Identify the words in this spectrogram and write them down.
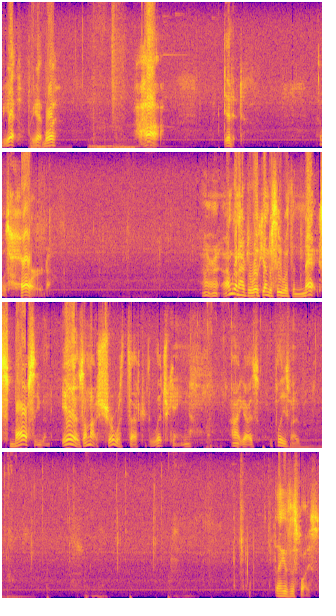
At? Where you at, boy? Haha! We did it. That was hard. Alright, I'm going to have to look in to see what the next boss even is. I'm not sure what's after the Lich King. Alright guys, please move. the heck is this place?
